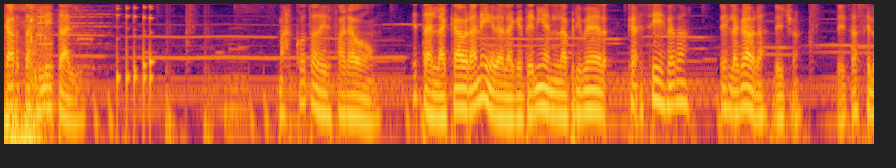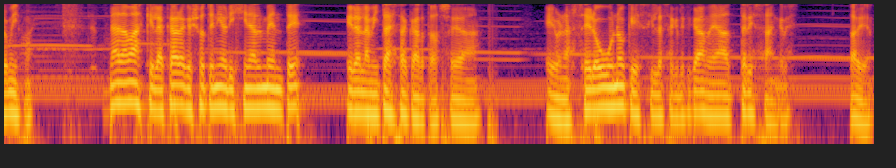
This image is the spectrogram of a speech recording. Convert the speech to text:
cartas letal. Mascota del faraón. Esta es la cabra negra, la que tenían en la primera... Sí, es verdad. Es la cabra, de hecho. Hace lo mismo. Nada más que la cabra que yo tenía originalmente era la mitad de esta carta. O sea, era una 0-1 que si la sacrificaba me da 3 sangre. Está bien.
